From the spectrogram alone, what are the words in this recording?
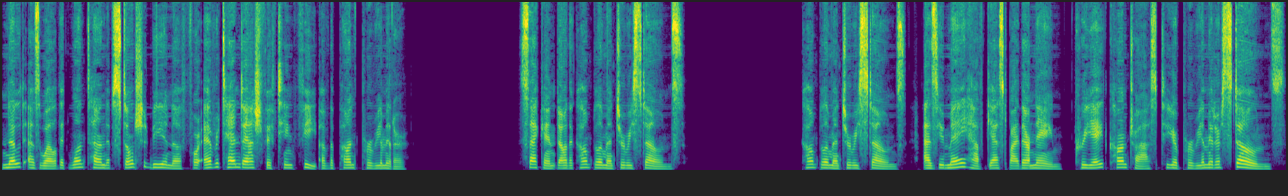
Note as well that 1 ton of stone should be enough for every 10-15 feet of the pond perimeter. Second are the complementary stones. Complementary stones, as you may have guessed by their name, create contrast to your perimeter stones.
